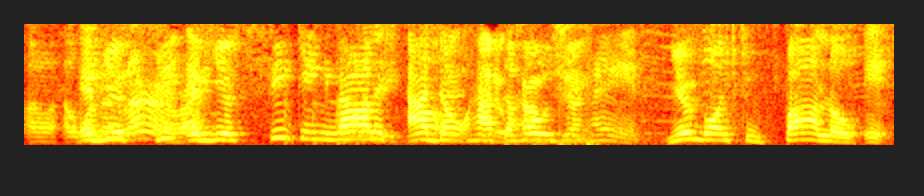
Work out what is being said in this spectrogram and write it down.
uh, I if you're learn, see- right? if you're seeking knowledge, be I don't have to hold to your hand. You're going to follow it.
